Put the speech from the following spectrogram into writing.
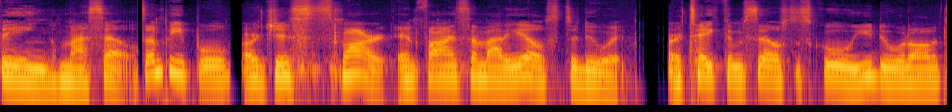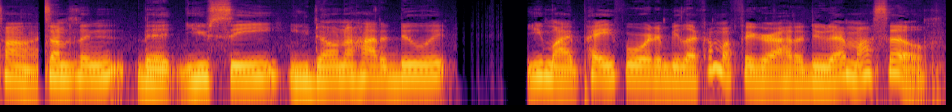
thing myself. Some people are just smart and find somebody else to do it or take themselves to school. You do it all the time. Something that you see, you don't know how to do it. You might pay for it and be like, I'm to figure out how to do that myself.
